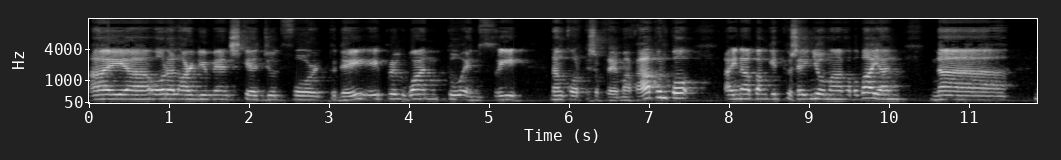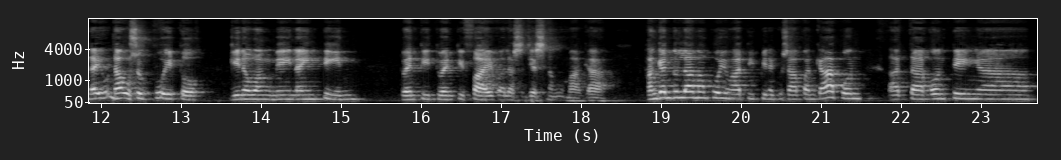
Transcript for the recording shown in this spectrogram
ay ah, oral argument scheduled for today, April 1, 2, and 3 ng Korte Suprema. Kahapon po ay nabanggit ko sa inyo mga kababayan na, na nausog po ito ginawang May 19, 2025 alas 10 ng umaga. Hanggang doon lamang po yung ating pinag-usapan kahapon at ah, konting ah,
